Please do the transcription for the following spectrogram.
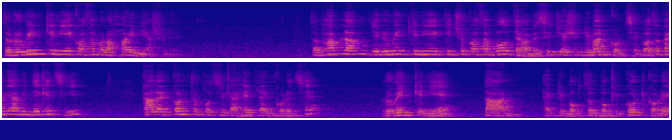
তো রুবিনকে নিয়ে কথা বলা হয়নি আসলে। তো ভাবলাম যে রুমিনকে নিয়ে কিছু কথা বলতে হবে সিচুয়েশন ডিমান্ড করছে। গতকালই আমি দেখেছি, কালের কণ্ঠ পত্রিকা হেডলাইন করেছে, রুমিনকে নিয়ে তার একটি বক্তব্যকে কোট করে।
